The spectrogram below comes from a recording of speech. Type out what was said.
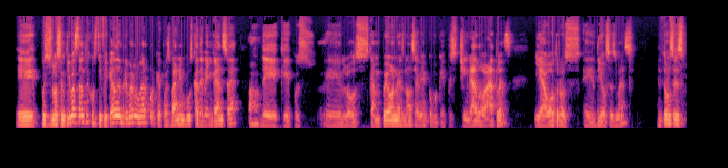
eh, pues lo sentí bastante justificado en primer lugar porque pues van en busca de venganza, de que pues eh, los campeones, ¿no? Se habían como que pues chingado a Atlas y a otros eh, dioses más. Entonces,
